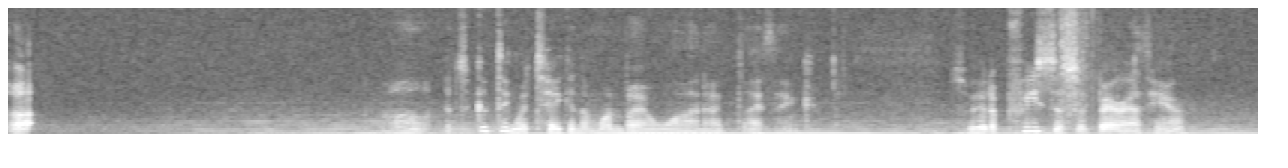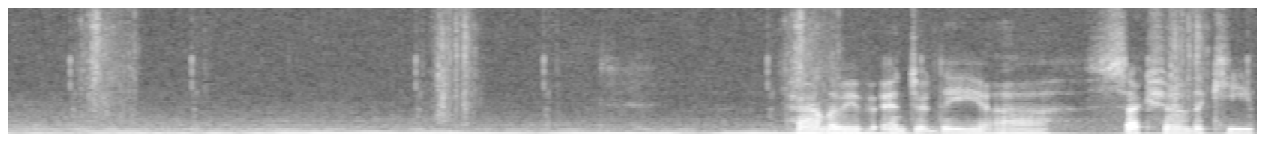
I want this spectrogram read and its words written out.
Uh. Well, it's a good thing we're taking them one by one, I, I think. So we got a priestess of Berath here. Apparently we've entered the uh, section of the keep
